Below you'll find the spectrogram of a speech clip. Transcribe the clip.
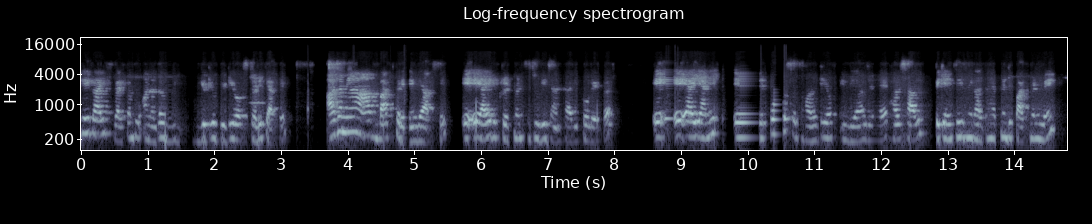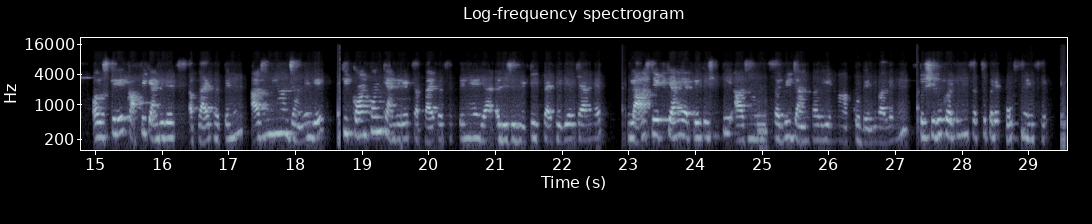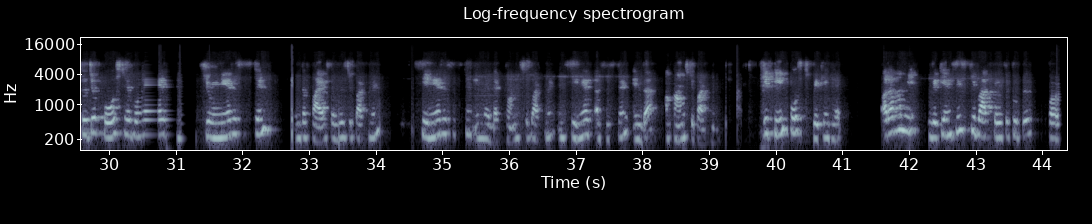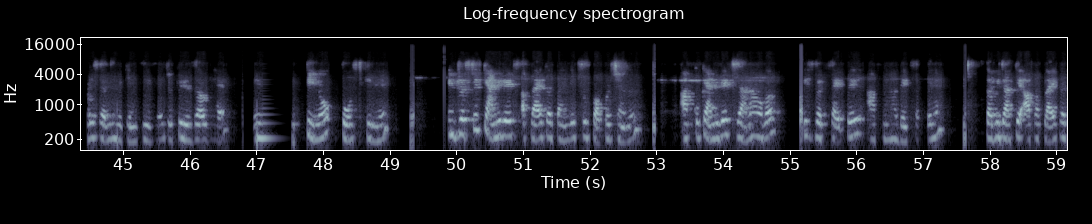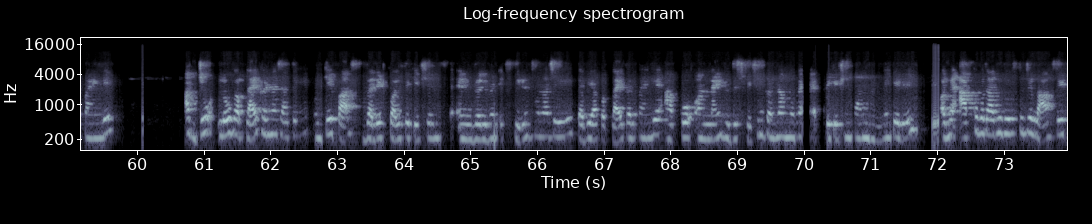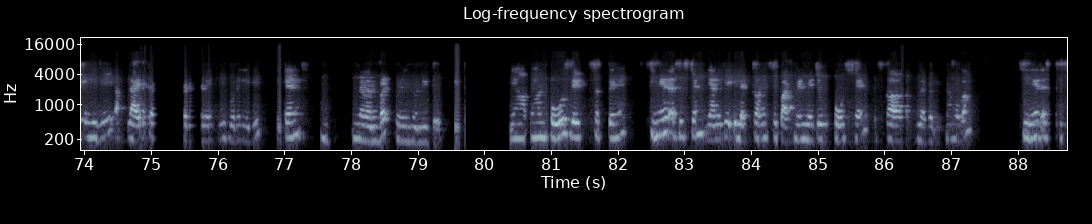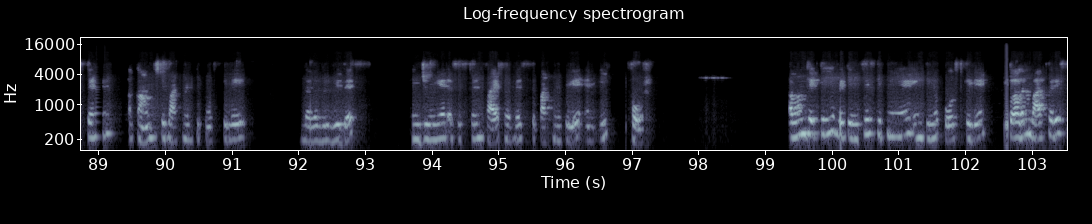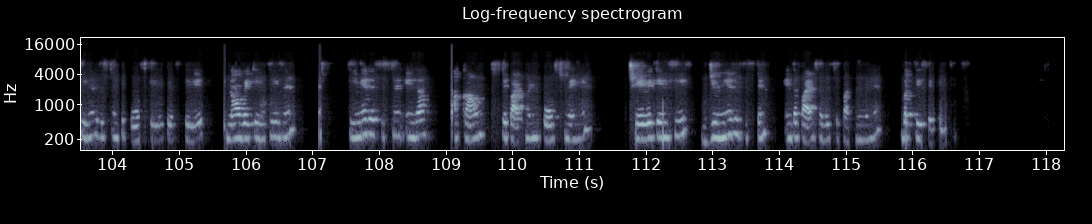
Hey guys welcome to another YouTube video of study cafe आज हम यहाँ आप बात करेंगे आपसे एएआई रिक्रूटमेंट से जुड़ी जानकारी को लेकर। एएआई यानी एयरपोर्ट्स अथॉरिटी ऑफ़ इंडिया जो है, हर साल वैकेंसीज निकालता है अपने डिपार्टमेंट में और उसके लिए काफ़ी कैंडिडेट्स अप्लाई करते हैं। आज हम यहाँ जानेंगे कि कौन कौन कैंडिडेट्स अप्लाई कर सकते हैं या एलिजिबिलिटी क्राइटेरिया क्या है। लास्ट डेट क्या है एप्लीकेशन की, आज हम सभी जानकारी यहाँ आपको देने वाले हैं। तो शुरू करते हैं सबसे पहले पोस्ट से। तो जो पोस्ट है वो है junior assistant in the fire service department senior assistant in the electronics department and senior assistant in the accounts department ये तीन पोस्ट वेकेंट है। और अब हम वैकेंसीज की बात करें तो टोटल फोर्टी सेवन वैकेंसीज है, जो कि रिज़र्व है इन तीनों पोस्ट के लिए। इंटरेस्टेड कैंडिडेट्स अप्लाई कर पाएँगे थ्रू प्रॉपर चैनल आपको कैंडिडेट्स जाना होगा। इस वेबसाइट पे आप यहाँ देख सकते हैं। तभी जाके आप अप्लाई कर पाएँगे। अब जो लोग अप्लाई करना चाहते हैं, उनके पास valid qualification and relevant experience होना चाहिए। तभी आप अप्लाई कर पाएँगे। आपको ऑनलाइन रजिस्ट्रेशन करना होगा एप्लीकेशन फॉर्म भरने के लिए। और मैं आपको बता दूँ दोस्तों, जो लास्ट डेट रहेगी अप्लाई करने की, वो रहेगी टेंथ नवंबर ट्वेंटी यहाँ पे हम पोस्ट देख सकते हैं। सीनियर असिस्टेंट यानी कि इलेक्ट्रॉनिक्स डिपार्टमेंट में जो पोस्ट है, इसका लेवल इतना होगा। सीनियर असिस्टेंट अकाउंट्स डिपार्टमेंट की पोस्ट के लिए level will be this in junior assistant fire service department के लिए एन ई फोर अब हम देखते हैं वैकेंसीज कितनी है इन तीनों पोस्ट के लिए। तो अगर हम बात करें सीनियर असिस्टेंट की पोस्ट के लिए तो इसके लिए नौ वैकेंसीज हैं। Senior assistant in the accounts department post में है, छह vacancies junior assistant in the fire service department में है, बत्तीस वैकेंसीज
